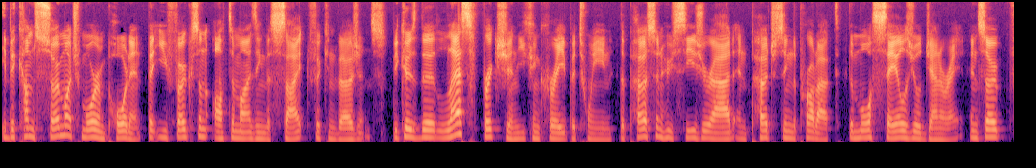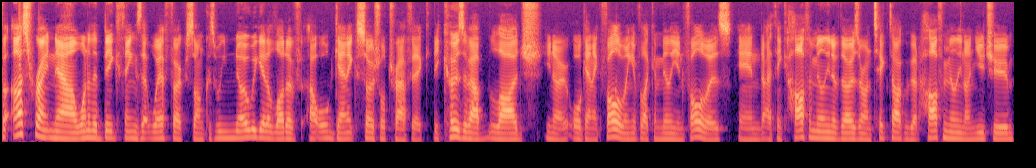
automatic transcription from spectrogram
it becomes so much more important that you focus on optimizing the site for conversions because the less friction you can create between the person who sees your ad and purchasing the product, the more sales you'll generate. And so for us right now, one of the big things things that we're focused on because we know we get a lot of uh, organic social traffic because of our large, you know, organic following of like a million followers. And I think half a million of those are on TikTok. We've got half a million on YouTube.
